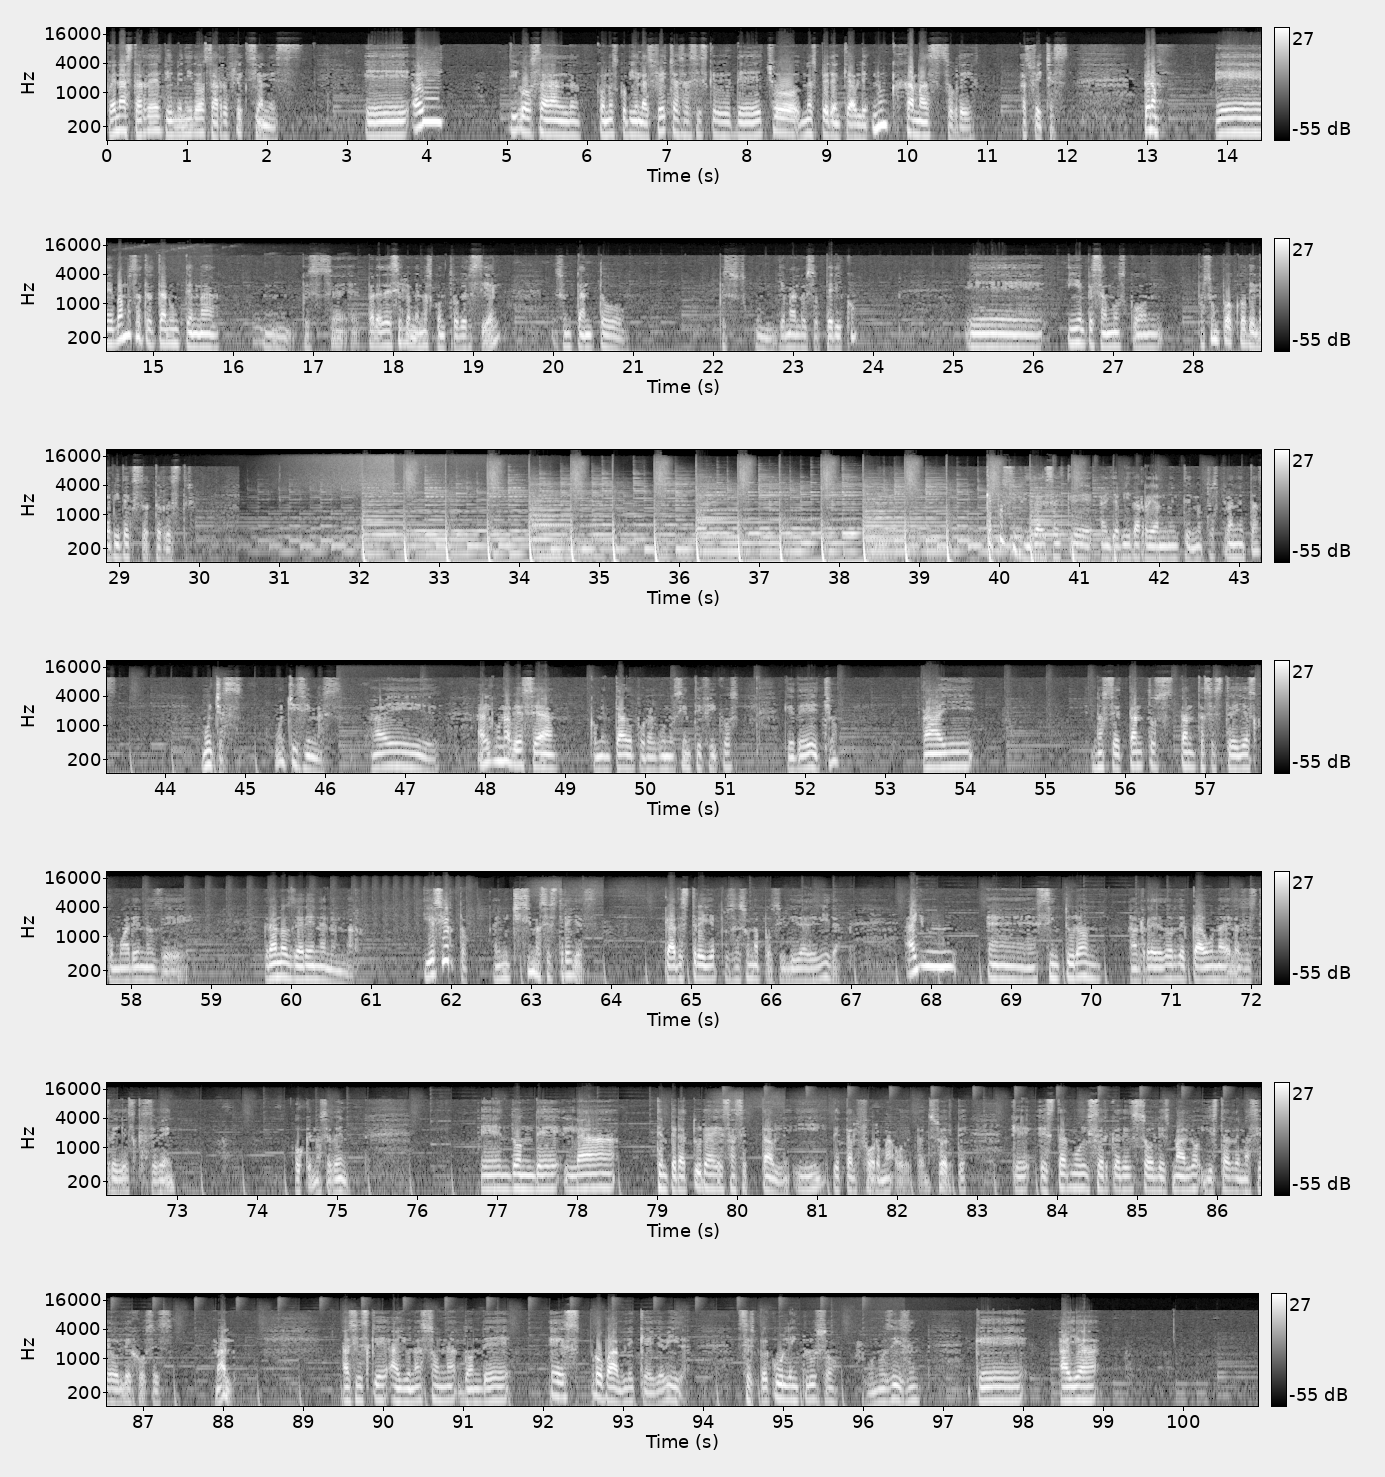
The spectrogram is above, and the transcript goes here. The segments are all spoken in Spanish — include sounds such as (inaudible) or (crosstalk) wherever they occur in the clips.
Buenas tardes, bienvenidos a Reflexiones. Eh, hoy digo, o conozco bien las fechas, así es que de hecho no esperen que hable nunca jamás sobre las fechas. Pero eh, vamos a tratar un tema, mm, pues eh, para decirlo menos controversial, es un tanto, pues llamarlo esotérico. y empezamos con pues un poco de la vida extraterrestre. ¿Qué posibilidades hay que haya vida realmente en otros planetas? Muchas, muchísimas. Hay alguna vez se ha comentado por algunos científicos que de hecho hay no sé, tantos, tantas estrellas como arenas de granos de arena en el mar. Y es cierto, hay muchísimas estrellas. Cada estrella pues es una posibilidad de vida. Hay un eh, cinturón alrededor de cada una de las estrellas que se ven o que no se ven, en donde la temperatura es aceptable y de tal forma o de tal suerte que estar muy cerca del sol es malo y estar demasiado lejos es malo. Así es que hay una zona donde es probable que haya vida. Se especula incluso, algunos dicen, que haya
